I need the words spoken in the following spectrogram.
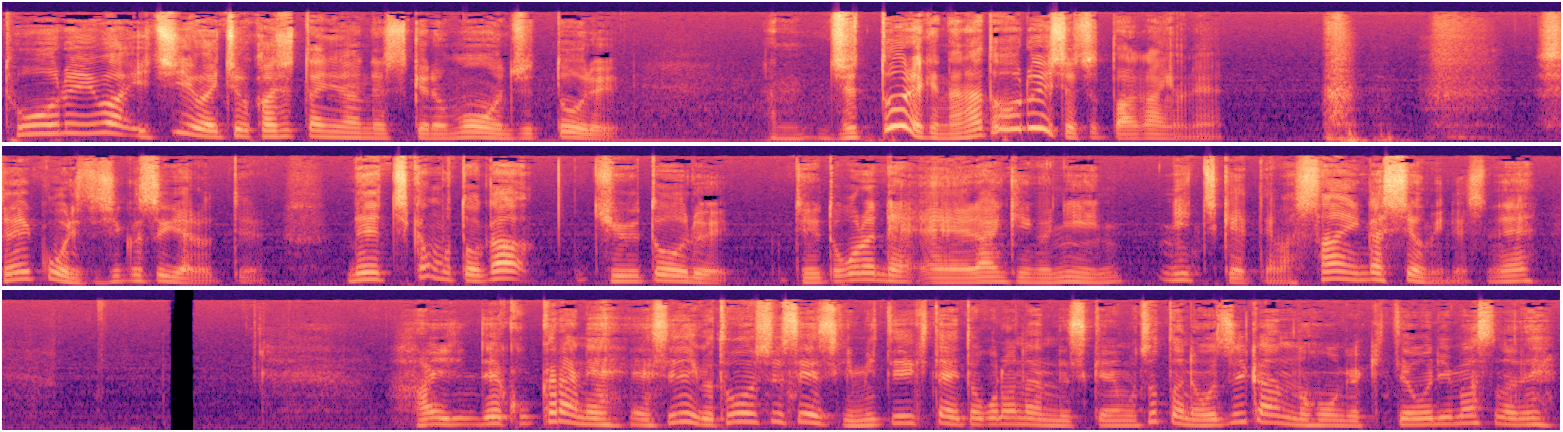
盗塁は1位は一応梶谷なんですけども、10盗塁。10盗塁だけ7盗塁してちょっとあかんよね。成功率低すぎやろっていう。で、近本が9盗塁っていうところで、えー、ランキング2位につけてます。3位が塩見ですね。はい。で、ここからね、セ・リーグ投手成績見ていきたいところなんですけども、ちょっとね、お時間の方が来ておりますので、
